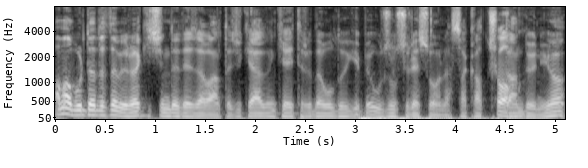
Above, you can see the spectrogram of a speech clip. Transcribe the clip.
Ama burada da tabii Rakic'in de dezavantajı Calvin Cater'da olduğu gibi uzun süre sonra sakatlıktan Çok. dönüyor.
